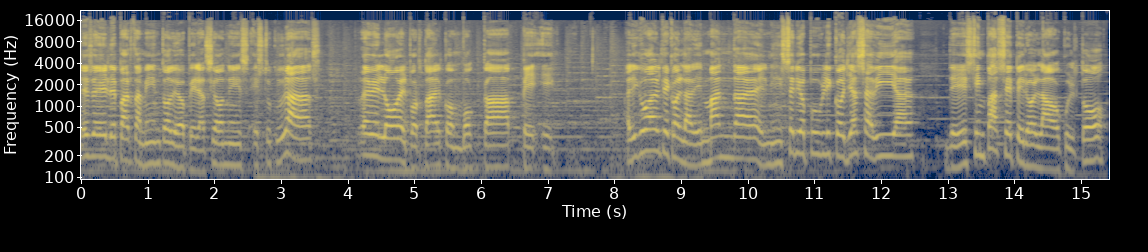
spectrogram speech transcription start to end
desde el Departamento de Operaciones Estructuradas, reveló el portal Convoca PE. Al igual que con la demanda, el Ministerio Público ya sabía de este impasse, pero la ocultó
